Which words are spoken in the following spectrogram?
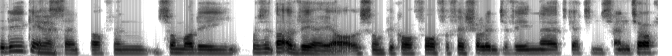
Did he get yeah. sent off and somebody was it that a VAR or something called fourth official intervened there to get him sent off?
